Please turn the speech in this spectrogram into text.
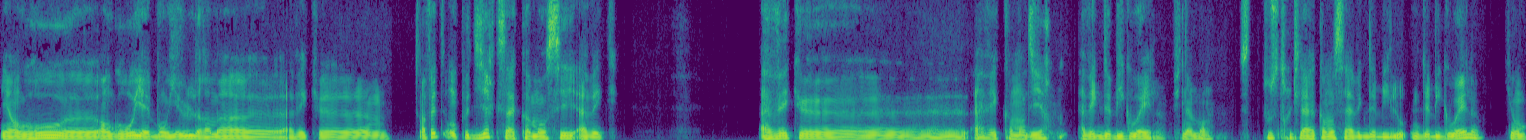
Et en gros, en gros, il y a bon, il y a eu le drama avec. en fait, on peut dire que ça a commencé avec avec avec comment dire, avec The Big Whale finalement tout ce truc-là a commencé avec The Big, Big Whale, qui ont,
